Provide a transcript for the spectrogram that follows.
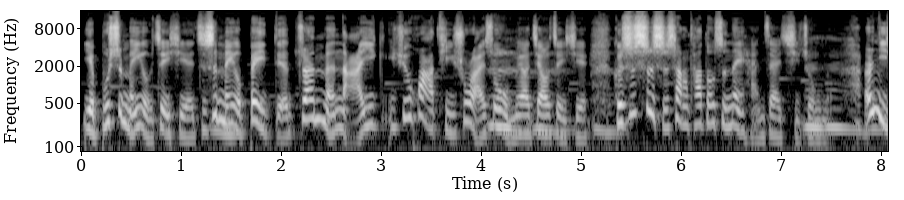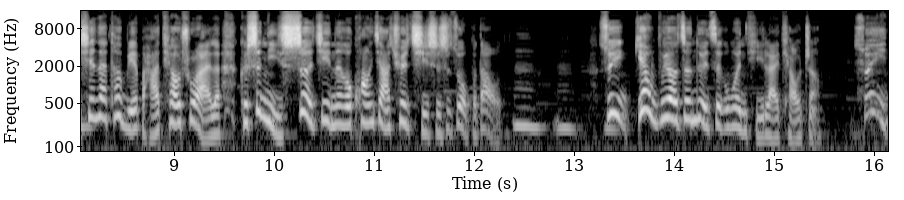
也不是没有这些，只是没有被专门拿一一句话提出来说我们要教这些。可是事实上，它都是内涵在其中的。而你现在特别把它挑出来了，可是你设计那个框架却其实是做不到的。嗯嗯。所以要不要针对这个问题来调整？所以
